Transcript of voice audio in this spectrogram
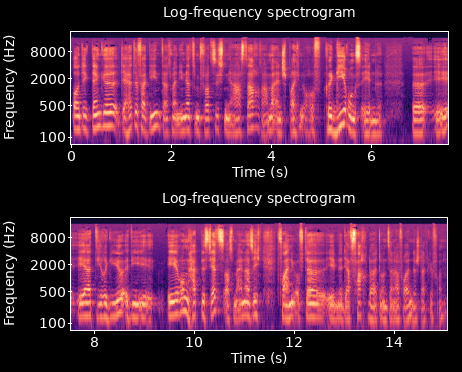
Und ich denke, der hätte verdient, dass man ihn ja zum 40. Jahrestag, sagen wir, entsprechend auch auf Regierungsebene äh, eher die, Regier die Ehrung hat bis jetzt aus meiner Sicht vor allem auf der Ebene der Fachleute und seiner Freunde stattgefunden.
